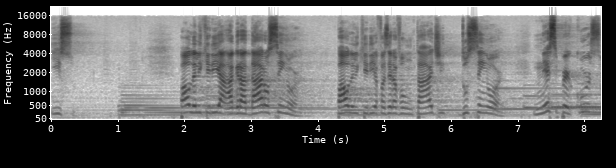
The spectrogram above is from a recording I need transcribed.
isso. Paulo ele queria agradar ao Senhor. Paulo ele queria fazer a vontade do Senhor. Nesse percurso,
